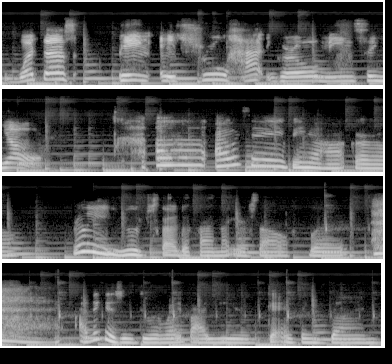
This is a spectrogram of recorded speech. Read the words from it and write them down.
what does being a true hot girl mean to y'all? Uh, I would say being a hot girl. Really, you just gotta define that yourself. But I think it's just doing right by you, getting things done,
